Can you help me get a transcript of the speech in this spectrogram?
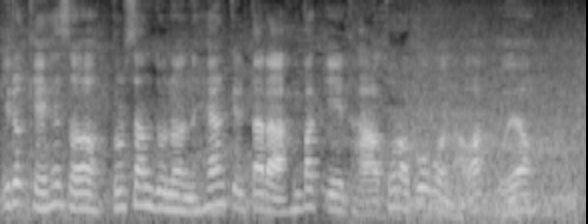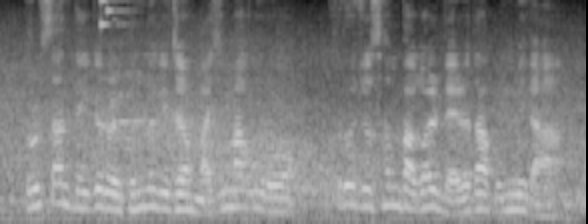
이렇게 해서 돌산도는 해안길 따라 한 바퀴 다 돌아보고 나왔고요. 돌산대교를 건너기 전 마지막으로 크루즈 선박을 내려다 봅니다.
